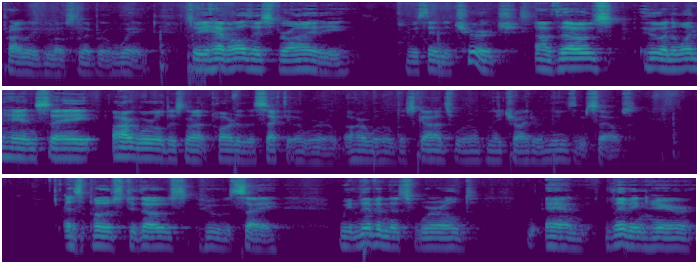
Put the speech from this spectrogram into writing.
probably the most liberal wing. So you have all this variety within the church of those who, on the one hand, say our world is not part of the secular world, our world is God's world, and they try to remove themselves, as opposed to those who say we live in this world and living here,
